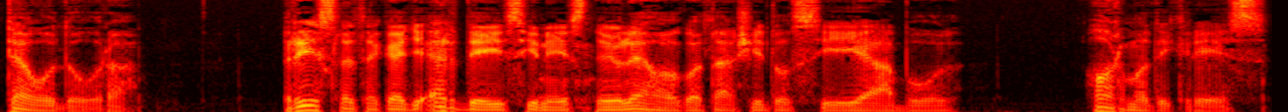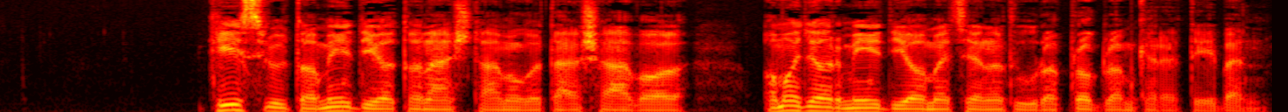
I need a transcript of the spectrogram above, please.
Teodóra. Részletek egy erdélyi színésznő lehallgatási dossziéjából. Harmadik rész. Készült a médiatanás támogatásával a Magyar Média Mecenatúra program keretében.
